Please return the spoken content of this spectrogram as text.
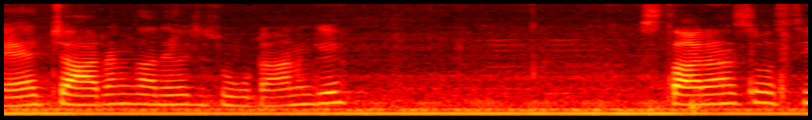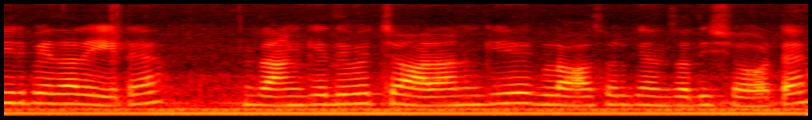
ਇਹ ਚਾਰ ਰੰਗਾਂ ਦੇ ਵਿੱਚ ਸੂਟ ਆਣਗੇ। 1780 ਰੁਪਏ ਦਾ ਰੇਟ ਹੈ। ਰੰਗ ਇਹਦੇ ਵਿੱਚ ਚਾਰ ਆਣਗੇ ਗਲਾਸ ਔਰਗੈਂਜ਼ਾ ਦੀ ਸ਼ਰਟ ਹੈ।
